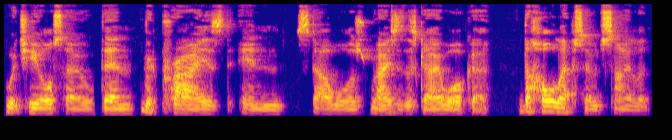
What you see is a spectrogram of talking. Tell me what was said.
Which he also then reprised in Star Wars Rise of the Skywalker. The whole episode's silent,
